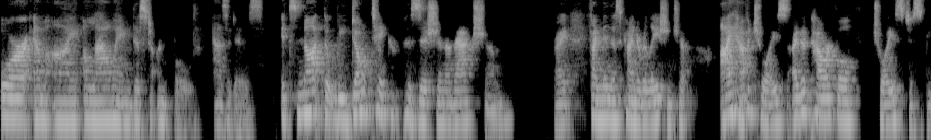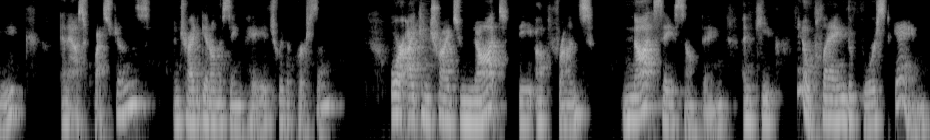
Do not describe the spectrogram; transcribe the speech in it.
or am I allowing this to unfold as it is? it's not that we don't take a position of action, right? If I'm in this kind of relationship, I have a choice. I have a powerful choice to speak and ask questions and try to get on the same page with a person. Or I can try to not be upfront, not say something, and keep, you know, playing the forced game.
